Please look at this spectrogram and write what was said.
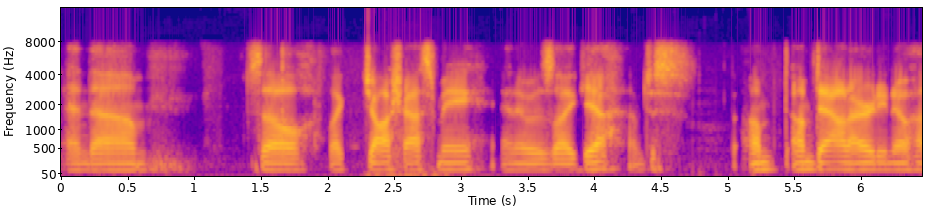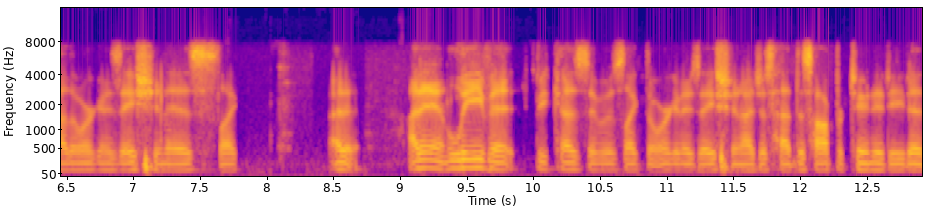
And um, so like Josh asked me, and it was like, yeah, I'm just, I'm, I'm down. I already know how the organization is. Like, I, I didn't leave it because it was like the organization. I just had this opportunity to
